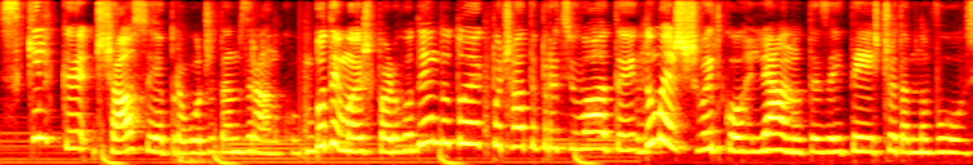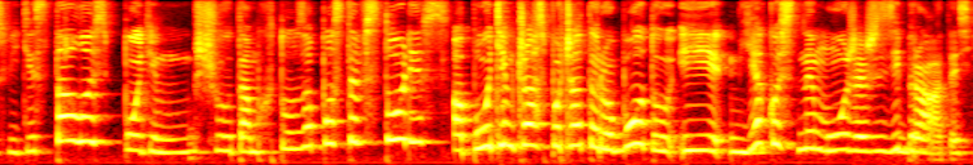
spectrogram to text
скільки часу я проводжу там зранку. Бо ти маєш пару годин до того, як почати працювати. Думаєш швидко глянути, зайти, що там нового в світі сталося, потім що там хто запостив сторіс, а потім час почати роботу і якось не можеш зібратись,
